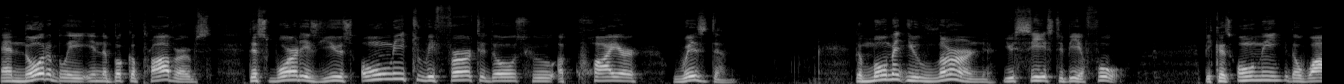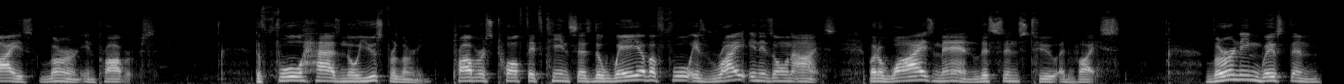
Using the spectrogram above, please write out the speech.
And notably, in the book of Proverbs, this word is used only to refer to those who acquire wisdom. The moment you learn, you cease to be a fool, because only the wise learn in Proverbs. The fool has no use for learning. Proverbs 12:15 says, "The way of a fool is right in his own eyes, but a wise man listens to advice." Learning wisdom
